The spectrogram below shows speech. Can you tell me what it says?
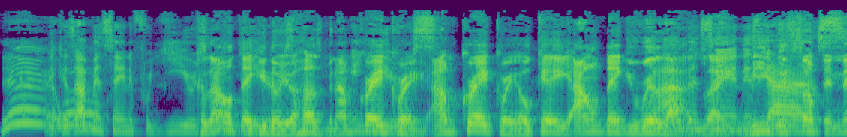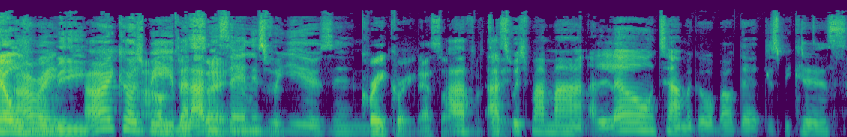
yeah because I've been saying it for years. Cause I don't think you know your husband. I'm cray cray. I'm cray cray. Okay, I don't think you realize been like me guys. with something else All would be all right, Coach B. But I've been saying, I'm this for years, and cray cray. That's all. I've I'm I switched my mind a long time ago about that, just because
